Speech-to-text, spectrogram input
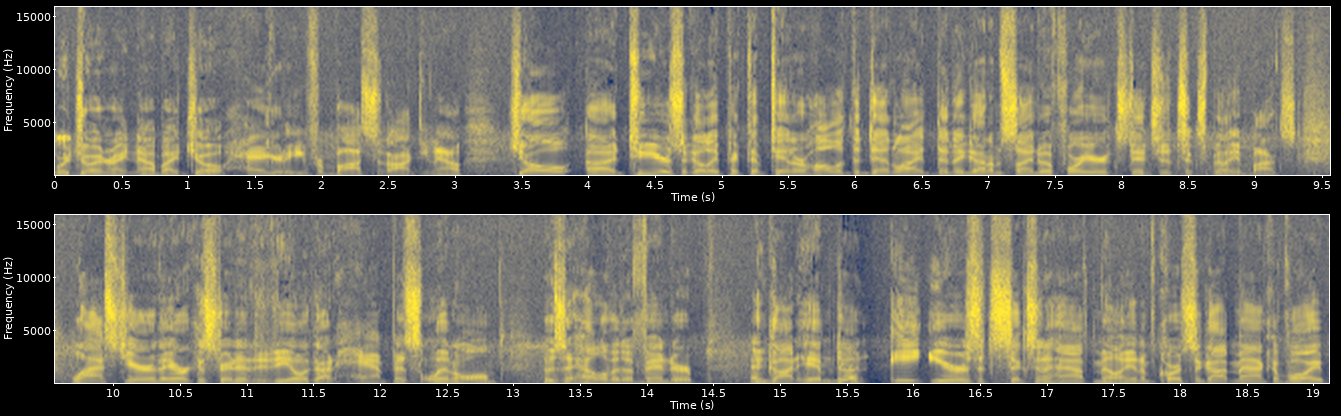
We're joined right now by Joe Haggerty from Boston Hockey Now. Joe, uh, two years ago they picked up Taylor Hall at the deadline. Then they got him signed to a four-year extension at six million bucks. Last year they orchestrated a deal and got Hampus Lindholm, who's a hell of a defender, and got him done yep. eight years at six and a half million. Of course, they got McAvoy.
